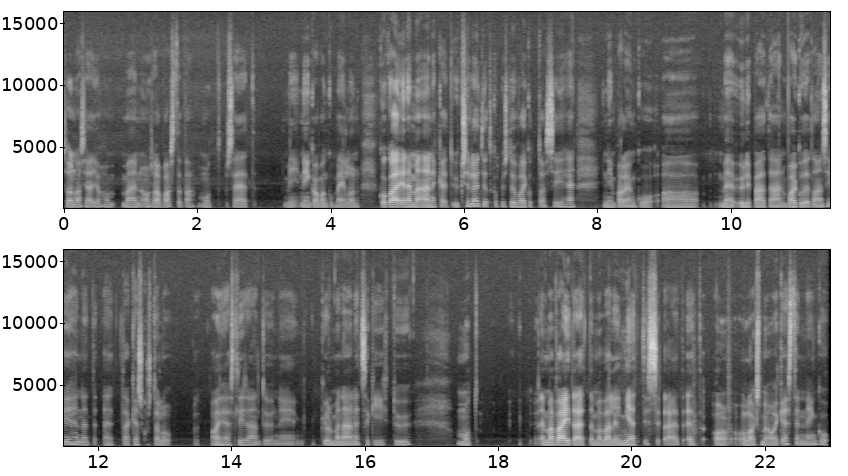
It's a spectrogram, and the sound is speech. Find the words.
se on asia, johon mä en osaa vastata, mutta se, että niin kauan kuin meillä on koko ajan enemmän äänekkäitä yksilöitä, jotka pystyy vaikuttaa siihen, niin paljon kuin uh, me ylipäätään vaikutetaan siihen, että, että keskustelu aiheesta lisääntyy, niin kyllä mä näen, että se kiihtyy. Mutta en mä väitä, että mä välillä miettisi sitä, että, että ollaanko me oikeasti niin kuin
